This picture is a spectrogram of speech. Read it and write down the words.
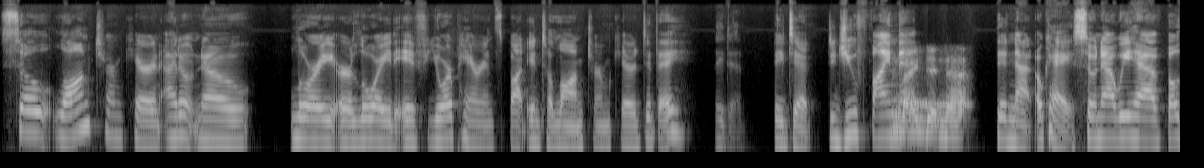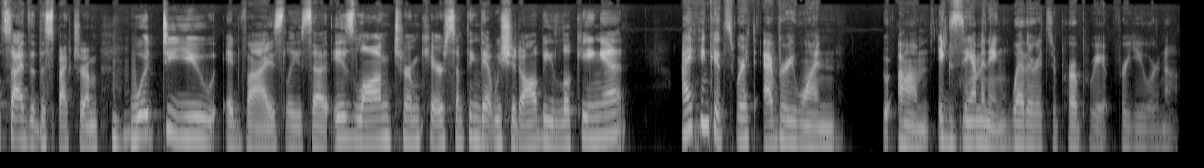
So, long term care, and I don't know Lori or Lloyd, if your parents bought into long term care, did they? They did. They did. Did you find that? Mine did not. Did not. Okay. So now we have both sides of the spectrum. Mm-hmm. What do you advise, Lisa? Is long term care something that we should all be looking at? I think it's worth everyone um, examining whether it's appropriate for you or not.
